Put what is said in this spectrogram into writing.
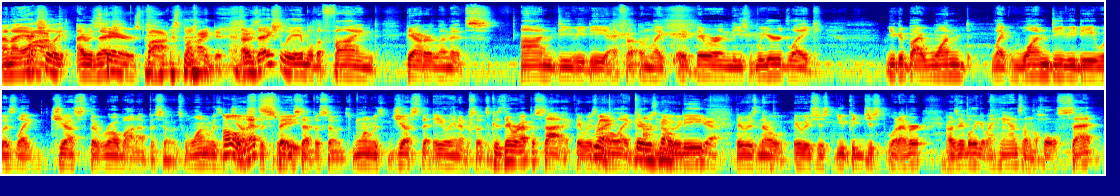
And I actually, rock, I was stairs actually, box behind it. I was actually able to find the Outer Limits on DVD. I felt and like it, they were in these weird like. You could buy one like one DVD was like just the robot episodes. One was Oh, just the space sweet. episodes. One was just the alien episodes because they were episodic. There was no like There was no- continuity. yeah. There was no. It was just you could just whatever. I was able to get my hands on the whole set.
